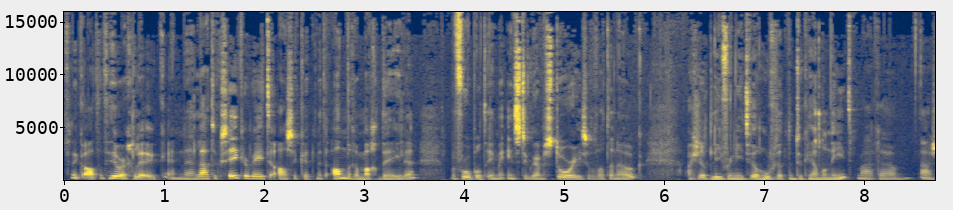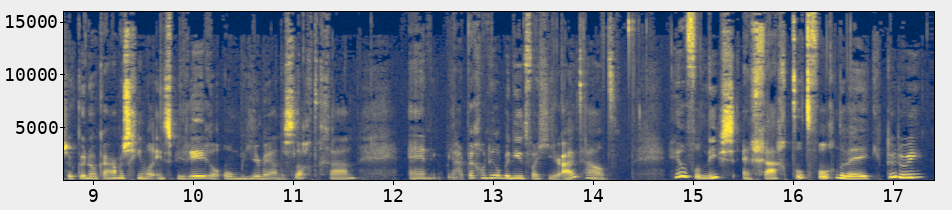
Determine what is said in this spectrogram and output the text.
Vind ik altijd heel erg leuk. En uh, laat ook zeker weten als ik het met anderen mag delen. Bijvoorbeeld in mijn Instagram stories of wat dan ook. Als je dat liever niet wil, hoeft dat natuurlijk helemaal niet. Maar uh, nou, zo kunnen elkaar misschien wel inspireren om hiermee aan de slag te gaan. En ja, ik ben gewoon heel benieuwd wat je hier uithaalt. Heel veel liefs en graag tot volgende week. Doei doei!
